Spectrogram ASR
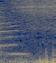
time?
